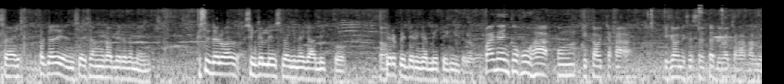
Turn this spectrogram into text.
Sa, pagka yun, sa isang camera namin. Kasi dalawa, single lens lang ginagamit ko. Ah. Pero pwede rin gamitin yung dalawa. Paano yan kukuha kung ikaw tsaka ikaw nagsasalita, di ba, tsaka kami?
